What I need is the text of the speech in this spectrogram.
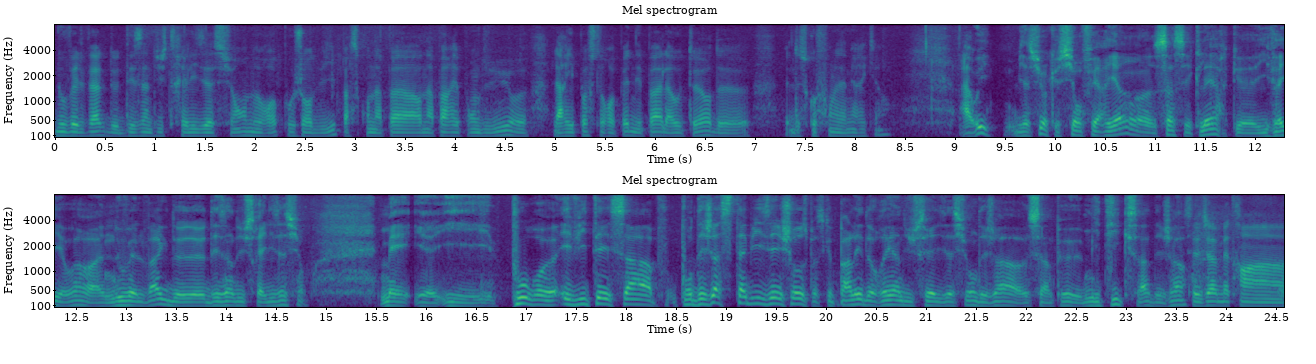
nouvelle vague de désindustrialisation en Europe aujourd'hui parce qu'on n'a pas on pas répondu. la riposte européenne n'est pas à la hauteur de, de ce que font les Américains? Ah oui, bien sûr que si on fait rien, ça c'est clair qu'il va y avoir une nouvelle vague de désindustrialisation. Mais pour éviter ça, pour, déjà stabiliser les choses, parce que parler de réindustrialisation, déjà, c'est un peu mythique, ça, déjà. C'est déjà mettre un,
